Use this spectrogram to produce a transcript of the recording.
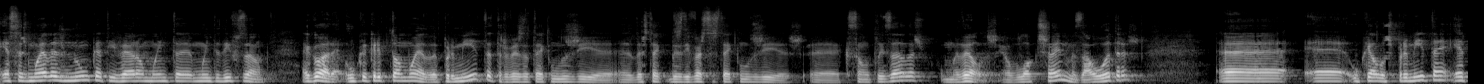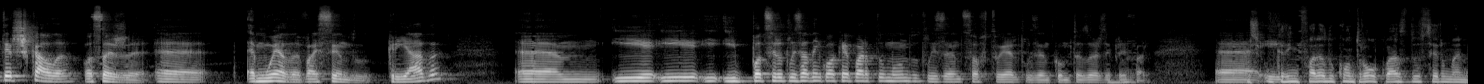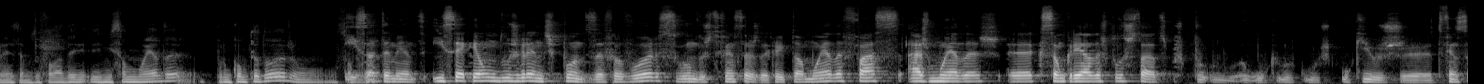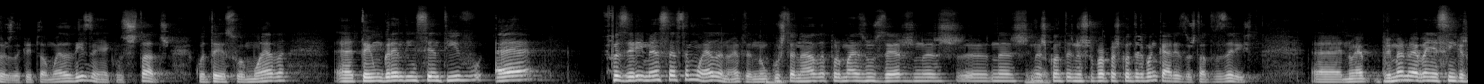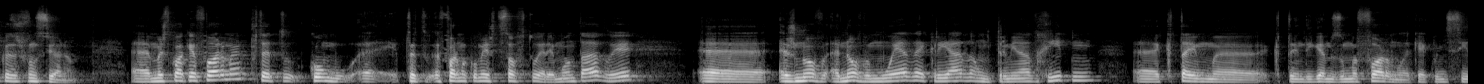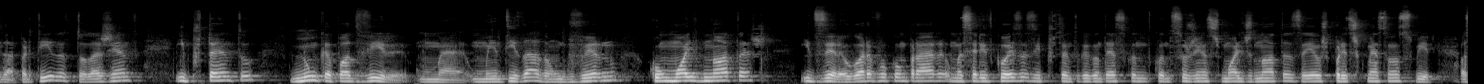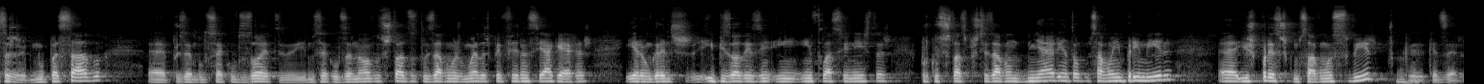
essas moedas nunca tiveram muita, muita difusão. Agora, o que a criptomoeda permite, através da tecnologia, uh, das, das, diversas tecnologias que são utilizadas, uma delas é o blockchain, mas há outras, uh, uh, o que elas permitem é ter escala, ou seja, uh, a moeda vai sendo criada um, e, e, e, pode ser utilizada em qualquer parte do mundo, utilizando software, utilizando computadores e por aí fora. Mas um e... bocadinho fora do controle quase do ser humano, é? estamos a falar de emissão de moeda por um computador, um software. Exatamente. Isso é que é um dos grandes pontos a favor, segundo os defensores da criptomoeda, face às moedas uh, que são criadas pelos Estados. Porque o, o, o, que os uh, defensores da criptomoeda dizem é que os Estados, quando têm a sua moeda, uh, têm um grande incentivo a fazer imensa essa moeda, não é? Portanto, não custa nada por mais uns zeros nas, eh, nas, nas, contas, nas suas próprias contas bancárias, o Estado fazer isto. Uh, não é, primeiro, não é bem assim que as coisas funcionam. Uh, mas, de qualquer forma, portanto, como, uh, portanto, a forma como este software é montado é as nova, a nova moeda é criada a um determinado ritmo que, tem uma, que tem, digamos, uma fórmula que é conhecida à partida de toda a gente e, portanto, nunca pode vir uma, uma entidade ou um governo com um molho de notas e dizer agora vou comprar uma série de coisas e portanto o que acontece quando, quando surgem esses molhos de notas é os preços começam a subir. Ou seja, no passado, uh, por exemplo no século XVIII e no século XIX, os Estados utilizavam as moedas para financiar guerras e eram grandes episódios in, inflacionistas porque os Estados precisavam de dinheiro e então começavam a imprimir uh, e os preços começavam a subir, porque uhum. quer dizer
